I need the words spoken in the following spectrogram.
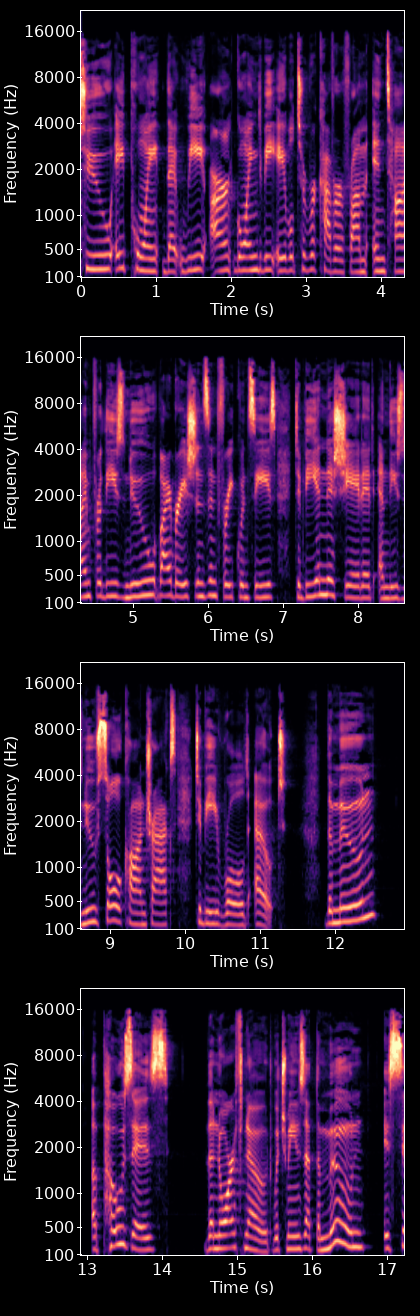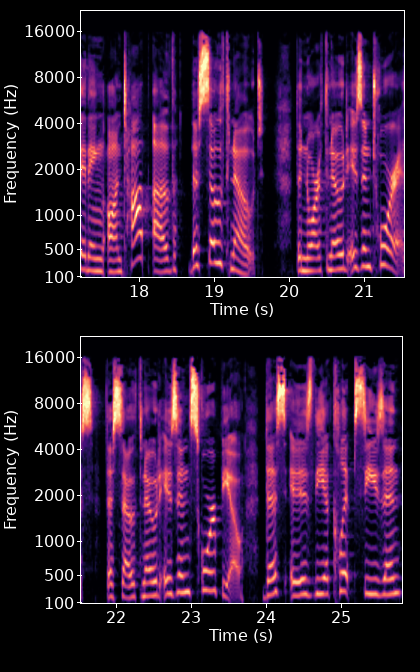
to a point that we aren't going to be able to recover from in time for these new vibrations and frequencies to be initiated and these new soul contracts to be rolled out. The moon opposes the north node, which means that the moon is sitting on top of the south node. The north node is in Taurus. The south node is in Scorpio. This is the eclipse season,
